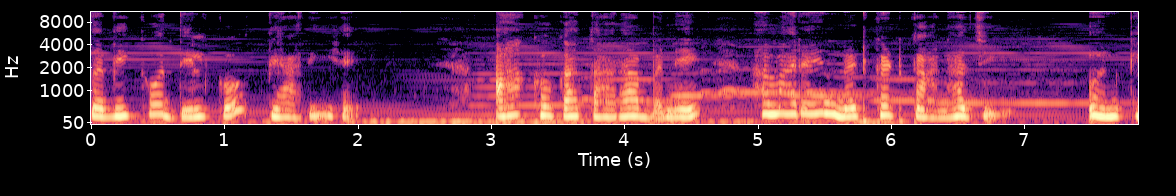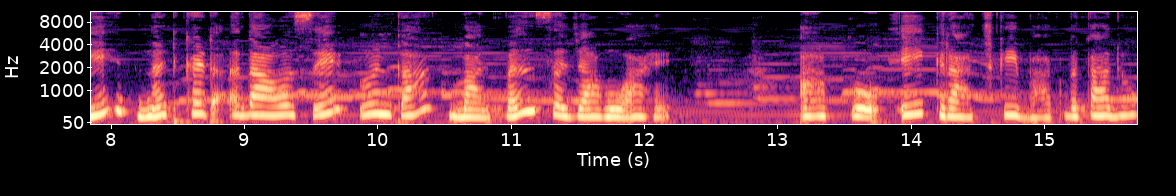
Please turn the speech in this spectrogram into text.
सभी को दिल को प्यारी है। आँखों का तारा बने हमारे नटखट कान्हा जी, उनकी नटखट अदाओं से उनका बालपन सजा हुआ है। आपको एक राज की बात बता दूँ।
